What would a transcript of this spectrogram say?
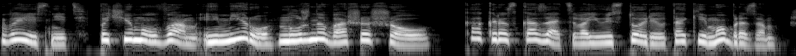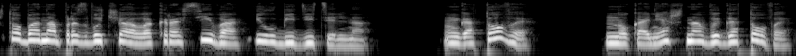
Выяснить, почему вам и миру нужно ваше шоу. Как рассказать свою историю таким образом, чтобы она прозвучала красиво и убедительно. Готовы? Ну, конечно, вы готовы.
